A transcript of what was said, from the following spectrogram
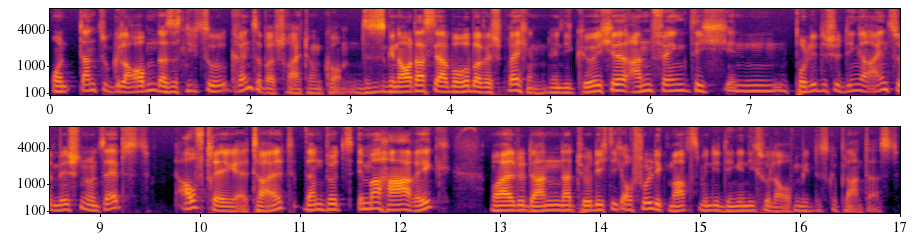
und dann zu glauben, dass es nicht zu Grenzüberschreitungen kommt. Das ist genau das ja, worüber wir sprechen. Wenn die Kirche anfängt, sich in politische Dinge einzumischen und selbst Aufträge erteilt, dann wird es immer haarig weil du dann natürlich dich auch schuldig machst, wenn die Dinge nicht so laufen, wie du es geplant hast.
